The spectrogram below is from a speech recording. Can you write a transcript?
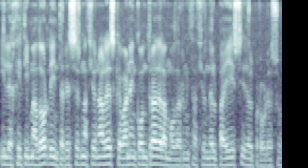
y legitimador de intereses nacionales que van en contra de la modernización del país y del progreso.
